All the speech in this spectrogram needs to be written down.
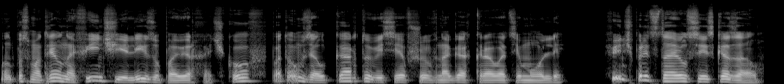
Он посмотрел на Финчи и Лизу поверх очков, потом взял карту, висевшую в ногах кровати Молли. Финч представился и сказал,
